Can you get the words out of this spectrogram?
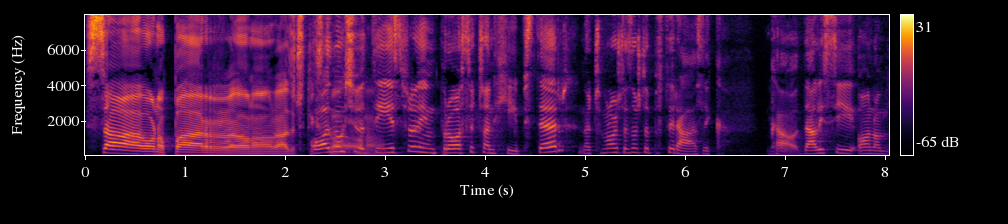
sa ono par ono, različitih stvari. Odmah ću da ti ispravim prosječan hipster, znači moraš da znaš da postoji razlika. Kao, da li si ono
